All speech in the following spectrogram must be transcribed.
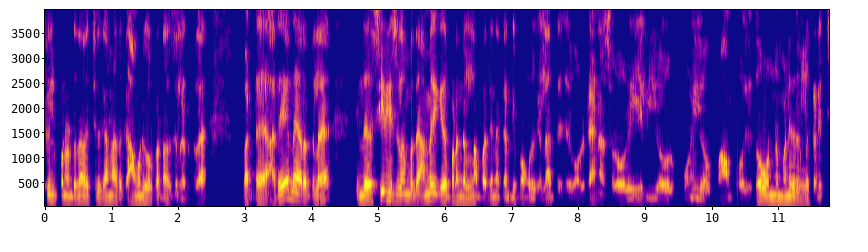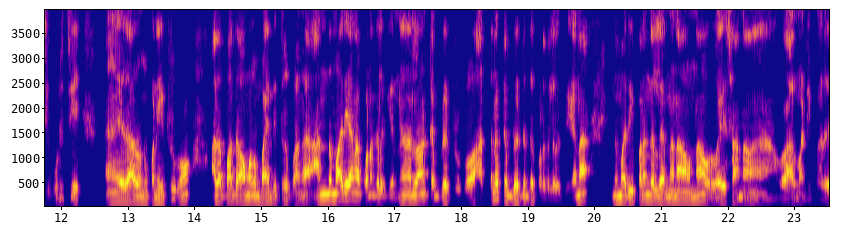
ஃபீல் பண்ணிட்டு தான் வச்சுருக்காங்க. அது காமெடி ஒர்க் அவுட் ஆகும் சில இடத்துல. பட் அதே நேரத்தில் இந்த சீரீஸ்லாம் பார்த்தா அமெரிக்க படங்கள்லாம் பார்த்தீங்கன்னா கண்டிப்பாக உங்களுக்கு எல்லாம் தெரிஞ்சிருக்கும். ஒரு டைனாசரோ ஒரு எலியோ ஒரு பூனையோ பாம்போ ஏதோ ஒன்று மனிதர்களை கடிச்சு குடிச்சு ஏதாவது ஒன்று பண்ணிட்டு இருக்கோம். அதை பார்த்து அவங்களும் பயந்துட்டு இருப்பாங்க. அந்த மாதிரியான படங்களுக்கு என்னென்னலாம் டெம்ப்ளேட் இருக்கோ அத்தனை டெம்ப்ளேட்டும் இந்த படத்தில் இருக்குது ஏன்னா இந்த மாதிரி படங்கள்ல என்னென்ன ஆகும்னா ஒரு வயசான ஒரு ஆள் மாட்டிப்பார்.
